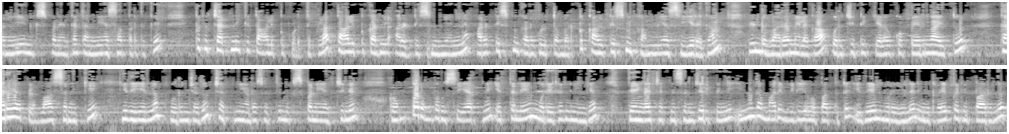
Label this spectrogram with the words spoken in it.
தண்ணியை மிக்ஸ் பண்ணியிருக்கேன் தண்ணியாக சாப்பிட்றதுக்கு. இப்போ இந்த சட்னிக்கு தாளிப்பு கொடுத்துக்கலாம். தாளிப்பு கண்ணில் அரை டீஸ்பூன் எண்ணெய் அரை டீஸ்பூன் கடுகுளுத்தம் பருப்பு கால் டீஸ்பூன் கம்மியாக சீரகம் ரெண்டு வரமிளகாய் ஒரு சிட்டிக்கு அளவுக்கு பெருங்காயத்தூள் கருவேப்பிலை வாசனைக்கு இது எல்லாம் பொரிஞ்சதும் சட்னியோட சேர்த்து மிக்ஸ் பண்ணி வச்சுங்க ரொம்ப ரொம்ப ருசியாக இருக்குங்க. எத்தனையோ முறையில் நீங்கள் தேங்காய் சட்னி செஞ்சுருப்பீங்க? இந்த மாதிரி வீடியோவை பார்த்துட்டு இதே முறையில் நீங்கள் ட்ரை பண்ணி பாருங்கள்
